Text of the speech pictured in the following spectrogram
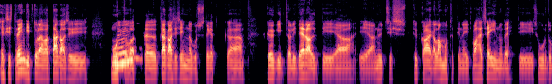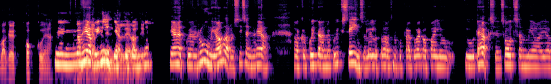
ehk siis trendid tulevad tagasi, muutuvad mm -hmm. tagasi sinna, kus tegelikult äh, köögid olid eraldi ja, ja nüüd siis tükk aega lammutati neid vaheseinu, tehti suurtuba köök kokku ja mm,. no hea, kui nii tehtud on jah, et kui on ruumi ja avarus, siis on ju hea. aga kui ta on nagu üks sein sul elutoas, nagu praegu väga palju ju tehakse, soodsam ja, ja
